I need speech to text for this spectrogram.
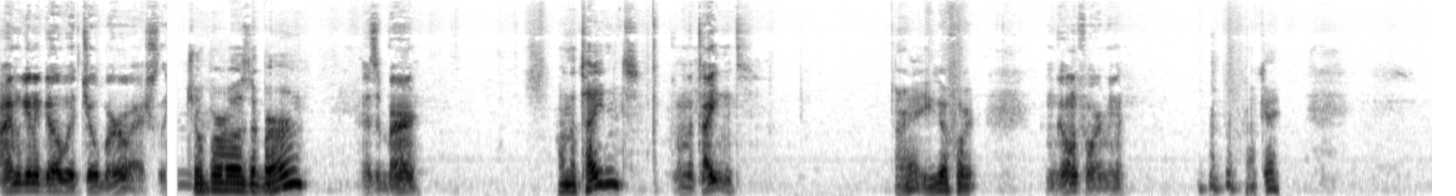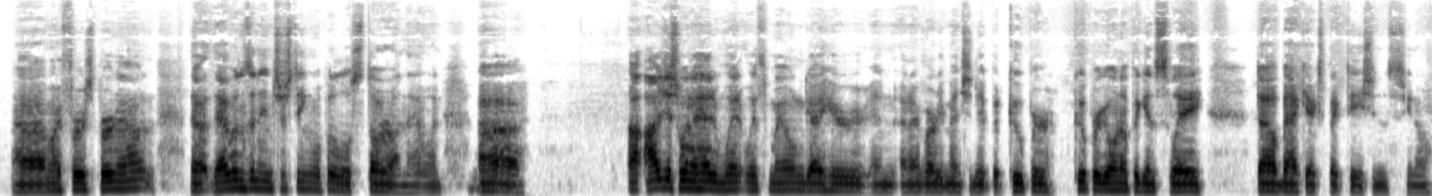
I'm gonna go with Joe Burrow actually Joe Burrow is a burn as a burn on the Titans. on the Titans. All right, you go for it. I'm going for it, man. Okay. Uh, my first burnout. That that one's an interesting. We'll put a little star on that one. Uh, I just went ahead and went with my own guy here, and and I've already mentioned it, but Cooper, Cooper going up against Slay, dial back expectations. You know,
